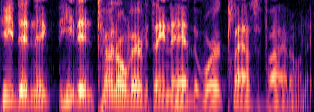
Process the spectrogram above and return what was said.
he didn't he didn't turn over everything that had the word classified on it.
